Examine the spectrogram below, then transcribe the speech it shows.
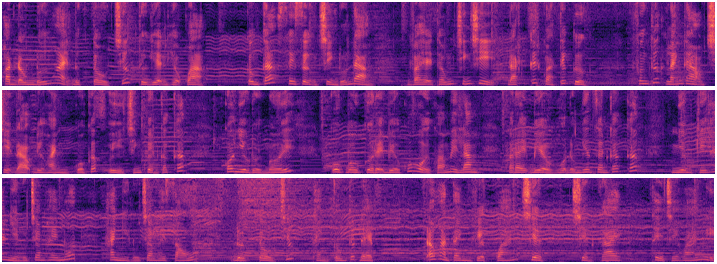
hoạt động đối ngoại được tổ chức thực hiện hiệu quả, công tác xây dựng chỉnh đốn đảng và hệ thống chính trị đạt kết quả tích cực, phương thức lãnh đạo chỉ đạo điều hành của cấp ủy chính quyền các cấp có nhiều đổi mới, cuộc bầu cử đại biểu Quốc hội khóa 15 và đại biểu Hội đồng Nhân dân các cấp nhiệm kỳ 2021-2026 được tổ chức thành công tốt đẹp, đã hoàn thành việc quán triệt, triển khai, thể chế hóa nghị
